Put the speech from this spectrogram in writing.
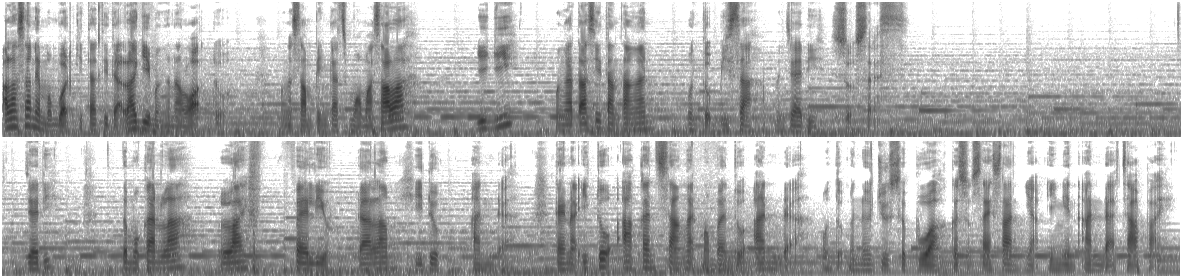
Alasan yang membuat kita tidak lagi mengenal waktu, mengesampingkan semua masalah, gigi mengatasi tantangan untuk bisa menjadi sukses. Jadi, temukanlah life value dalam hidup Anda, karena itu akan sangat membantu Anda untuk menuju sebuah kesuksesan yang ingin Anda capai.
